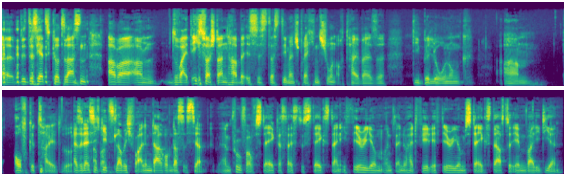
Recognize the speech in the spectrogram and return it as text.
äh, das jetzt kurz lassen. Aber ähm, soweit ich es verstanden habe, ist es, dass dementsprechend schon auch teilweise die Belohnung ähm, aufgeteilt wird. Also letztlich geht es, glaube ich, vor allem darum, das ist ja ähm, Proof of Stake, das heißt, du stakest dein Ethereum und wenn du halt viel Ethereum stakest, darfst du eben validieren.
